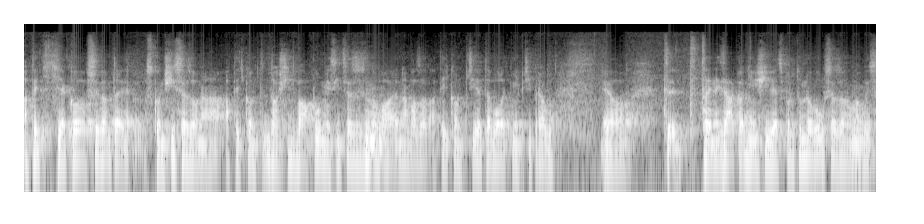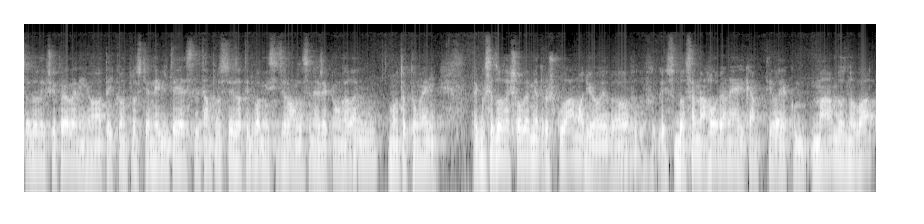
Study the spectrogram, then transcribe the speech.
a teď jako si vemte, skončí sezona a teď další dva a půl měsíce znova hmm. navazat a teď přijdete o letní přípravu. Jo. To je nejzákladnější věc pro tu novou sezonu, hmm. aby se byli připraveni. Jo. A teď prostě nevíte, jestli tam prostě za ty dva měsíce vám zase neřeknou, hele, hmm. no to k tomu není. Tak by se to zašlo ve mně trošku lámat, jo. jo. Hmm. Byl jsem nahlodaný, říkám, ty, jako mám znova,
